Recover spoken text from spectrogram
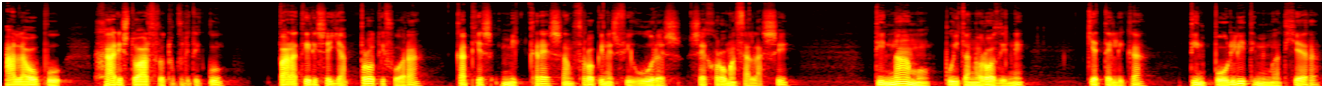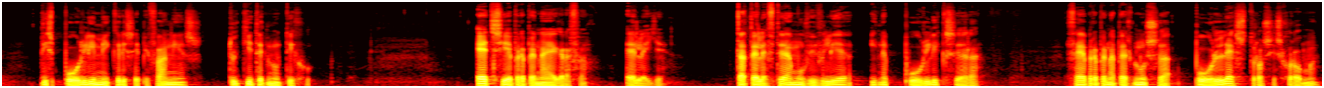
αλλά όπου, χάρη στο άρθρο του κριτικού, παρατήρησε για πρώτη φορά κάποιες μικρές ανθρώπινες φιγούρες σε χρώμα θαλασσί, την άμμο που ήταν ρόδινη και τελικά την πολύτιμη ματιέρα της πολύ μικρής επιφάνειας του κίτρινου τείχου. «Έτσι έπρεπε να έγραφα», έλεγε. «Τα τελευταία μου βιβλία είναι πολύ ξερά. Θα έπρεπε να περνούσα πολλές τρώσεις χρώμα,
